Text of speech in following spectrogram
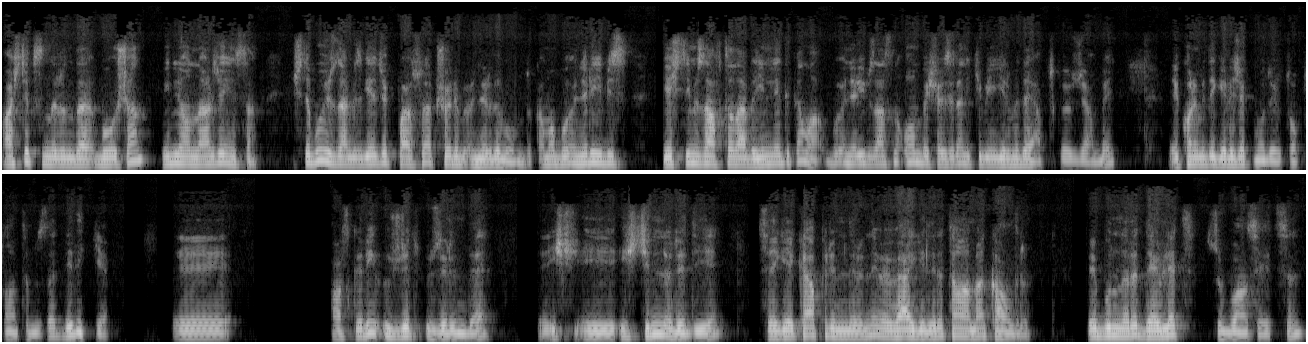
açlık sınırında boğuşan milyonlarca insan. İşte bu yüzden biz Gelecek Partisi olarak şöyle bir öneride bulunduk. Ama bu öneriyi biz geçtiğimiz haftalarda yeniledik ama bu öneriyi biz aslında 15 Haziran 2020'de yaptık Özcan Bey. Ekonomide Gelecek Modeli toplantımızda dedik ki e, asgari ücret üzerinde e, iş, e, işçinin ödediği SGK primlerini ve vergileri tamamen kaldırın. Ve bunları devlet sübvanse etsin.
